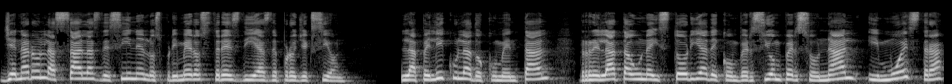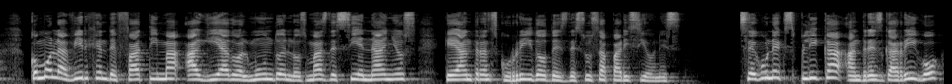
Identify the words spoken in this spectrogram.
llenaron las salas de cine en los primeros tres días de proyección. La película documental relata una historia de conversión personal y muestra cómo la Virgen de Fátima ha guiado al mundo en los más de 100 años que han transcurrido desde sus apariciones. Según explica Andrés Garrigo,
